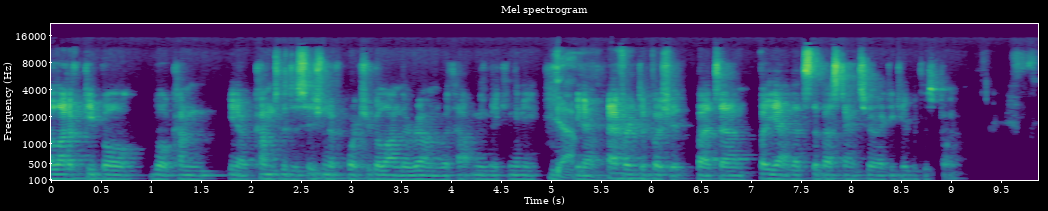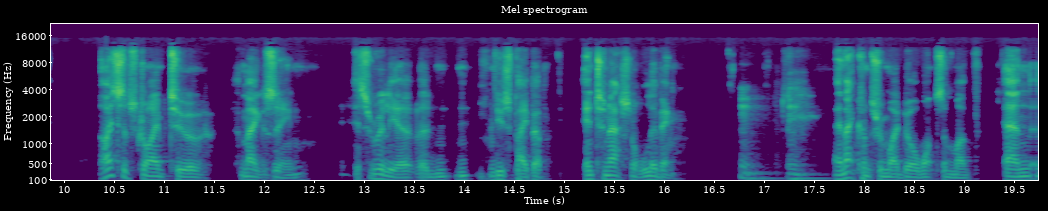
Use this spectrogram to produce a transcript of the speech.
A lot of people will come, you know, come to the decision of Portugal on their own without me making any, yeah. you know, effort to push it. But, um, but yeah, that's the best answer I could give at this point. I subscribe to a magazine. It's really a, a newspaper, International Living, mm-hmm. and that comes through my door once a month. And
